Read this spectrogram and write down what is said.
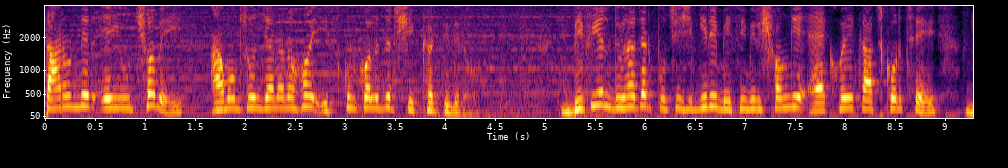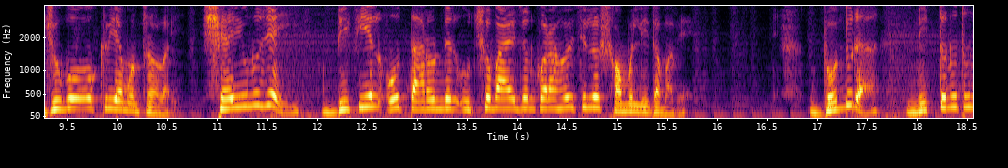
তারুণ্যের এই উৎসবে আমন্ত্রণ জানানো হয় স্কুল কলেজের শিক্ষার্থীদেরও। বিপিএল দুই হাজার পঁচিশ গিরে বিসিবির সঙ্গে এক হয়ে কাজ করছে যুব ও ক্রীড়া মন্ত্রণালয়। সেই অনুযায়ী বিপিএল ও তারুণ্যের উৎসব আয়োজন করা হয়েছিল সম্মিলিতভাবে। বন্ধুরা, নিত্য নতুন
